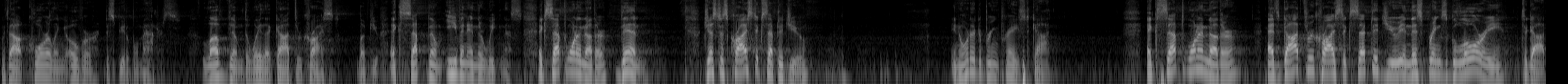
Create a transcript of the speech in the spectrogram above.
without quarreling over disputable matters. Love them the way that God, through Christ, loved you. Accept them even in their weakness. Accept one another. Then, just as Christ accepted you, in order to bring praise to God, accept one another as God, through Christ, accepted you, and this brings glory to God.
